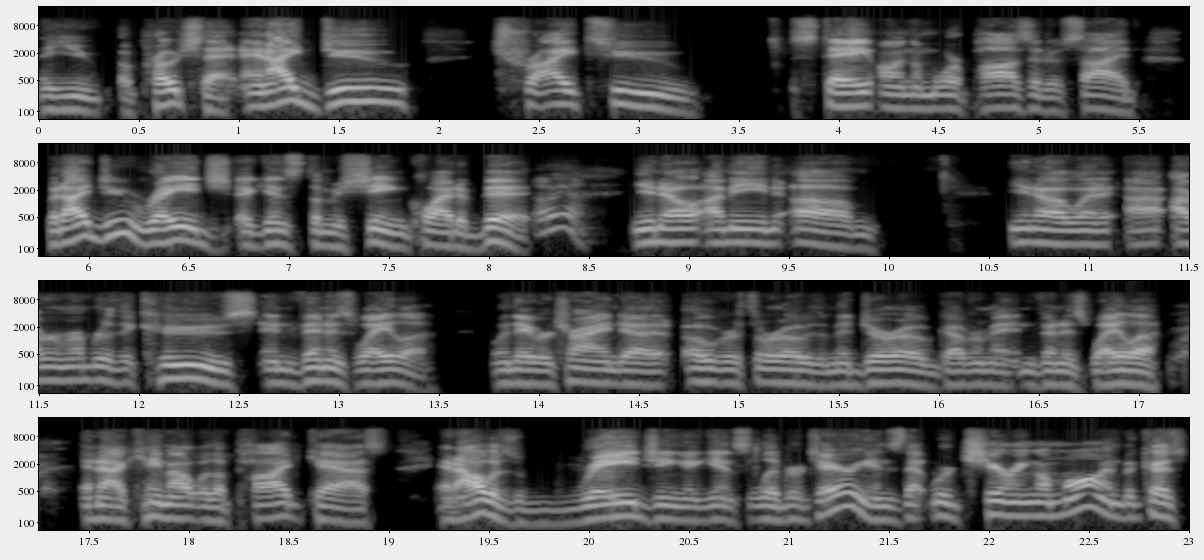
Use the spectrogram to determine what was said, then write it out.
that you approach that. And I do try to stay on the more positive side. But I do rage against the machine quite a bit. Oh yeah. You know, I mean, um, you know, when I, I remember the coups in Venezuela when they were trying to overthrow the Maduro government in Venezuela. Right. And I came out with a podcast and I was raging against libertarians that were cheering them on because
